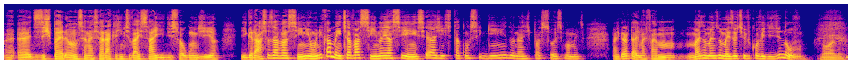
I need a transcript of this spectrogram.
é, é, desesperança, né? Será que a gente vai sair disso algum dia? E graças à vacina, e unicamente a vacina e a ciência, a gente tá conseguindo, né? A gente passou esse momento mais gravidade. Mas faz mais ou menos um mês eu tive Covid de novo. Olha.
